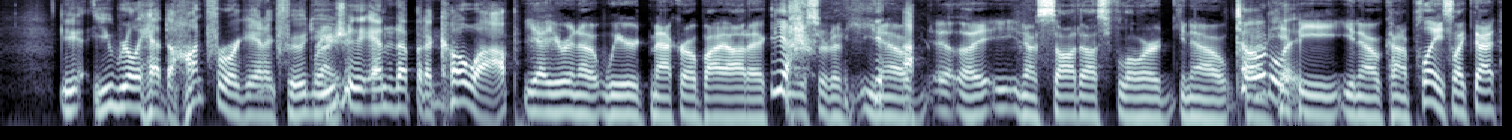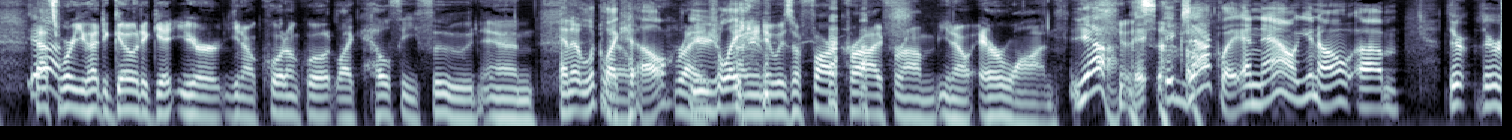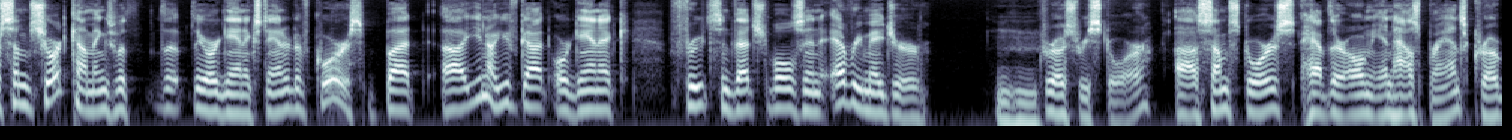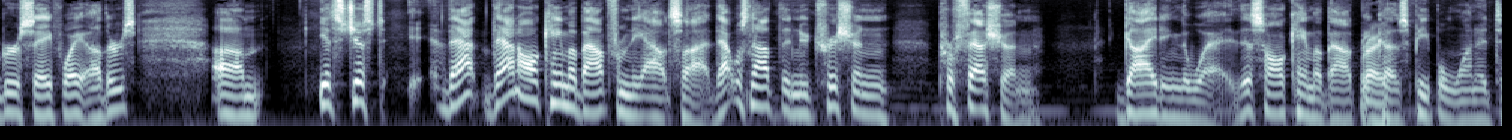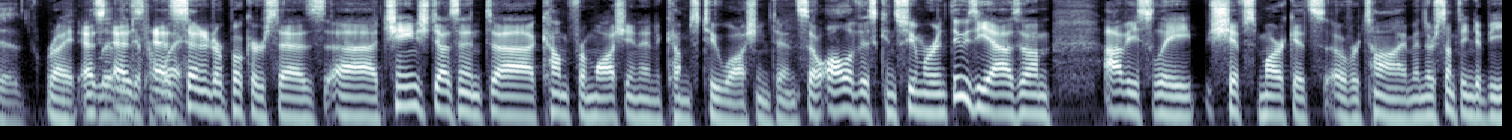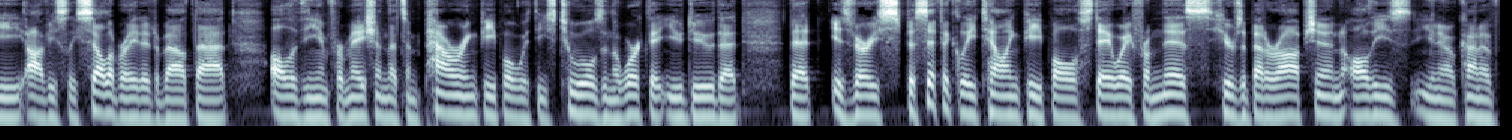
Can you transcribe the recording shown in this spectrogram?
you, you really had to hunt for organic food. You right. usually ended up at a co-op. Yeah, you're in a weird macrobiotic, yeah. sort of, you yeah. know, uh, you know, sawdust floored, you know, totally. uh, hippie, you know, kind of place like that. Yeah. That's where you had to go to get your, you know, quote unquote, like healthy food, and and it looked like know, hell. Right. Usually, I mean, it was a far cry from you know Erewhon. Yeah, so. exactly. And now you know. Um, there there are some shortcomings with the, the organic standard, of course, but uh, you know you've got organic fruits and vegetables in every major mm-hmm. grocery store. Uh, some stores have their own in-house brands: Kroger, Safeway, others. Um, it's just that that all came about from the outside. That was not the nutrition profession guiding the way. This all came about because right. people wanted to right. As as, as Senator Booker says, uh, change doesn't uh, come from Washington; it comes to Washington. So all of this consumer enthusiasm obviously shifts markets over time, and there's something to be obviously celebrated about that. All of the information that's empowering people with these tools and the work that you do that that is very specifically telling people stay away from this. Here's a better option. All these you know kind of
